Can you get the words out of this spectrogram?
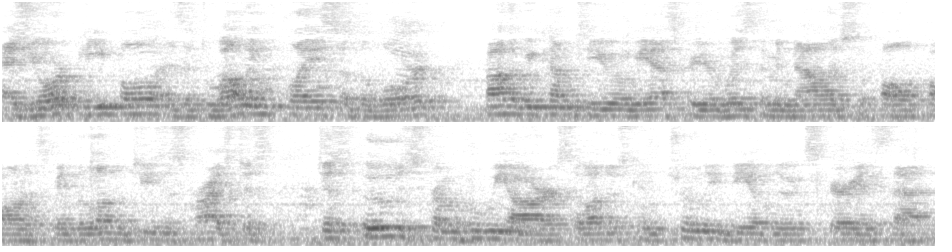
as your people, as a dwelling place of the Lord, Father, we come to you and we ask for your wisdom and knowledge to fall upon us. May the love of Jesus Christ just, just ooze from who we are so others can truly be able to experience that.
